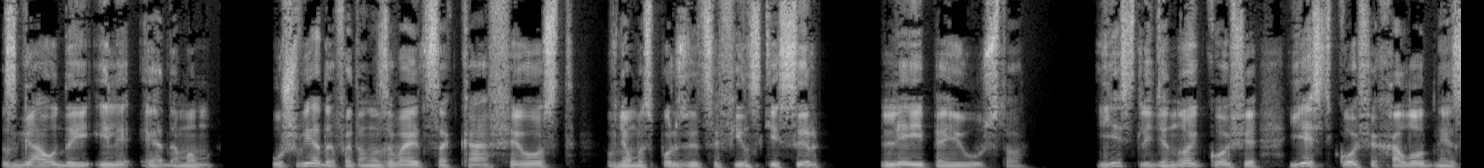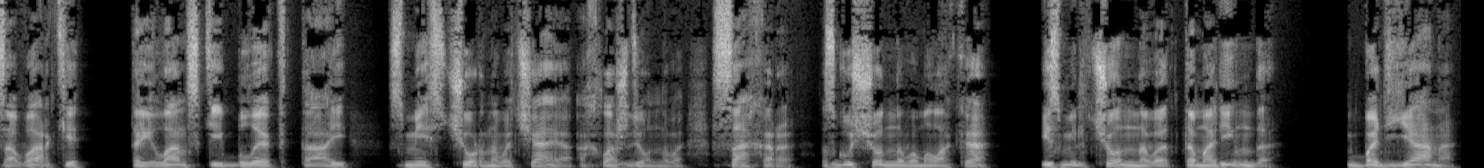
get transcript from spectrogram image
с гаудой или эдамом, у шведов это называется кафеост, в нем используется финский сыр лейпяюсто. Есть ледяной кофе, есть кофе холодной заварки, таиландский блэк тай, смесь черного чая, охлажденного, сахара, сгущенного молока, измельченного тамаринда, бадьяна,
